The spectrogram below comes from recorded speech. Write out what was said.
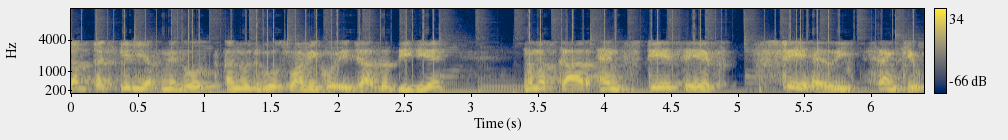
तब तक के लिए अपने दोस्त अनुज गोस्वामी को इजाज़त दीजिए नमस्कार and stay safe stay healthy thank you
